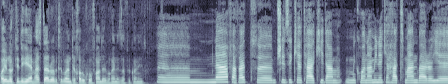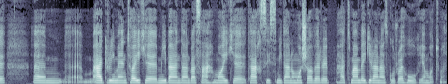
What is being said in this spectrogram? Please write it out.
آیا نکته دیگه هم هست در رابطه با انتخاب کوفاندر بخواین اضافه کنید؟ نه فقط چیزی که تاکیدم می‌کنم اینه که حتما برای اگریمنت هایی که میبندن و سهمایی که تخصیص میدن و مشاوره حتما بگیرن از گروه حقوقی مطمئن.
